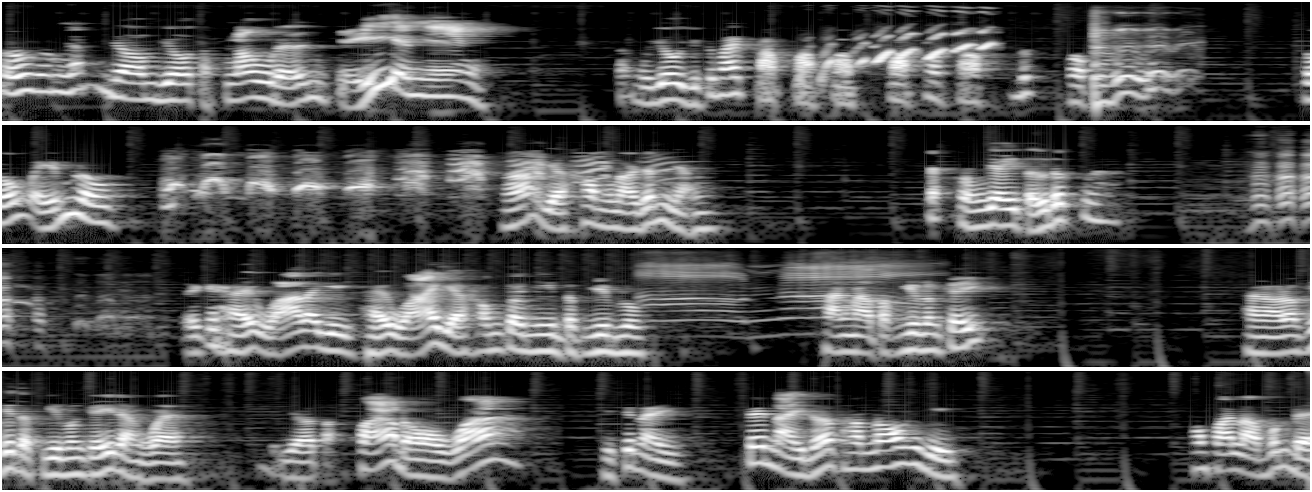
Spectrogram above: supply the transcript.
tôi nó nhấp nhôm vô tập lâu để anh chỉ em nha xong rồi vô vừa cái máy tập tập tập tập tập tập, đứt phập trốn yểm luôn. Đó giờ không nào dám nhận. Chắc con dây tự đứt đó. Thì cái hệ quả là gì? Hệ quả giờ không cho nhiên tập gym luôn. Thằng nào tập gym đăng ký? Thằng nào đăng ký tập gym đăng ký đàng hoàng? Giờ tập phá đồ quá. Thì cái này cái này nó thăm nói cái gì? Không phải là vấn đề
